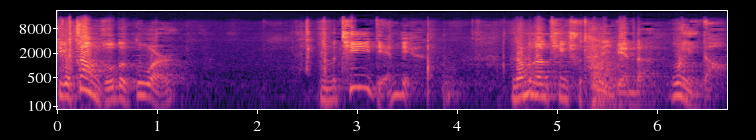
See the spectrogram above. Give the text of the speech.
一个藏族的孤儿。你们听一点点，能不能听出它里边的味道？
